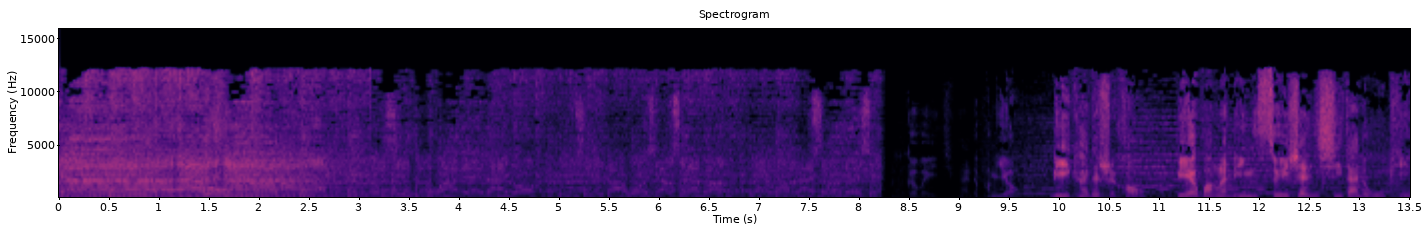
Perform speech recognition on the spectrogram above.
恶心的话别太多，你知道我想什么？对我来说这些。各位亲爱的朋友，离开的时候。别忘了您随身携带的物品。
